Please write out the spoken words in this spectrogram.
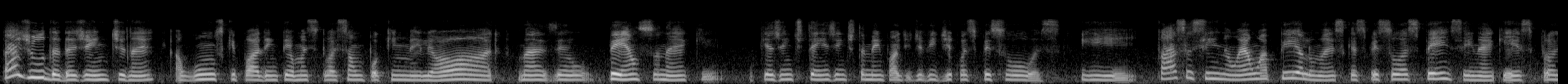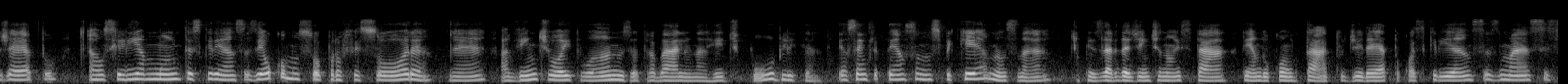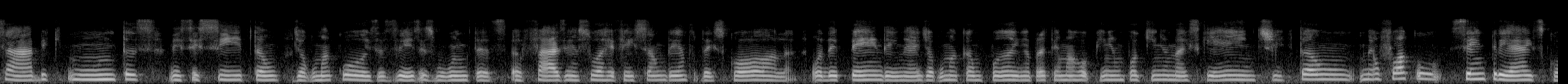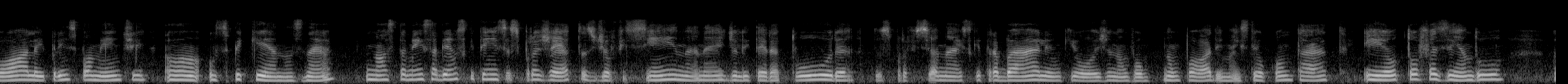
a ajuda da gente, né? Alguns que podem ter uma situação um pouquinho melhor, mas eu penso, né, que o que a gente tem a gente também pode dividir com as pessoas. E faço assim, não é um apelo, mas que as pessoas pensem, né, que esse projeto auxilia muitas crianças. Eu, como sou professora, né, há 28 anos eu trabalho na rede pública, eu sempre penso nos pequenos, né? apesar da gente não estar tendo contato direto com as crianças, mas se sabe que muitas necessitam de alguma coisa, às vezes muitas uh, fazem a sua refeição dentro da escola ou dependem, né, de alguma campanha para ter uma roupinha um pouquinho mais quente. Então, meu foco sempre é a escola e principalmente uh, os pequenos, né? nós também sabemos que tem esses projetos de oficina, né, de literatura, dos profissionais que trabalham, que hoje não vão, não podem mais ter o contato. E eu estou fazendo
